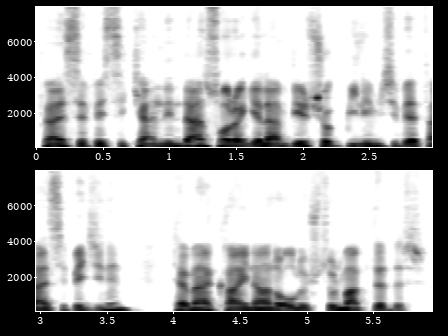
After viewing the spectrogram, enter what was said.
Felsefesi kendinden sonra gelen birçok bilimci ve felsefecinin temel kaynağını oluşturmaktadır.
